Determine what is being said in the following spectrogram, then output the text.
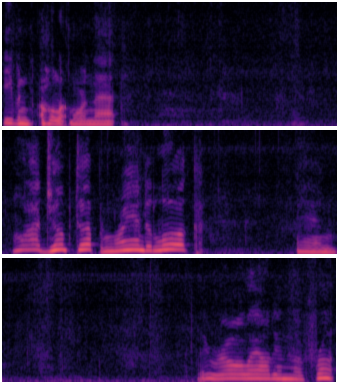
Even a whole lot more than that. Oh, I jumped up and ran to look, and they were all out in the front,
